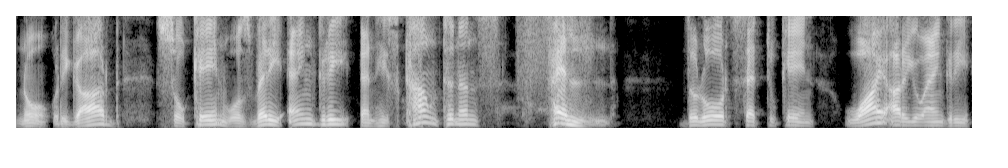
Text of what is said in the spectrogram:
no regard. So Cain was very angry and his countenance fell. The Lord said to Cain, Why are you angry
